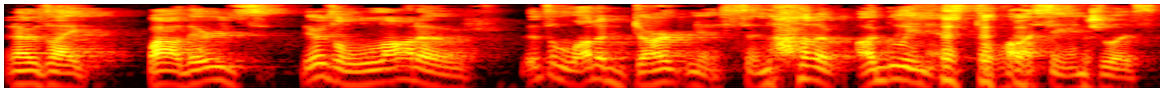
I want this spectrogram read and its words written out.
and I was like, wow, there's there's a lot of there's a lot of darkness and a lot of ugliness to Los Angeles.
